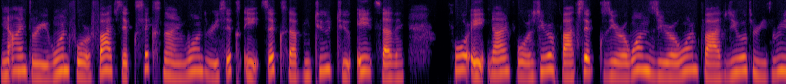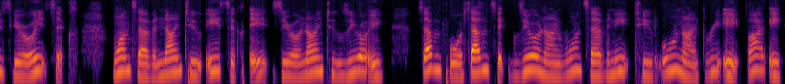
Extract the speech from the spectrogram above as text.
nine three one four five six six nine one three six eight six seven two two eight seven four eight nine four zero five six zero one zero one five zero three three zero eight six one seven nine two eight six eight zero nine two zero eight seven four seven six zero nine one seven eight two four nine three eight five eight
